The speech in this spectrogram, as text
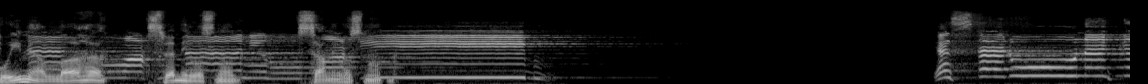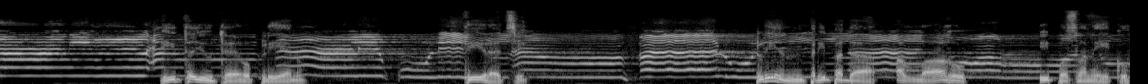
U ime Allaha, svemilosnog, samilosnog. Pitaju te o plijenu. Ti reci, plijen pripada Allahu i poslaniku.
